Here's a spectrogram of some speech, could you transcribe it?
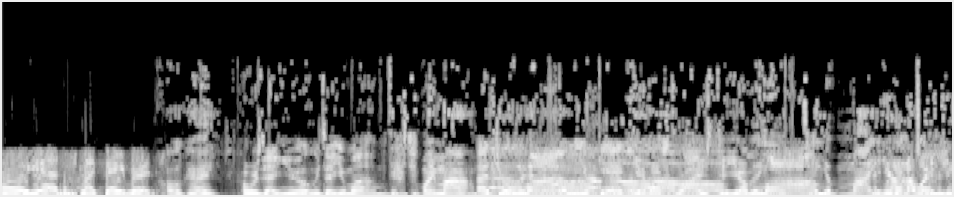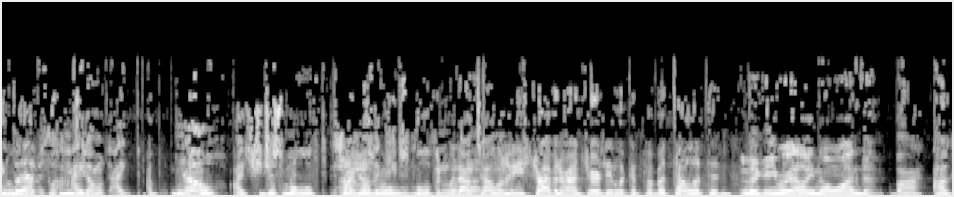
Oh, yes, my favorite. Okay. Oh, is that you? Is that your mom? That's my mom. That's your oh. mom? You can't give a oh. prize to your But you- mom. to your mom. You don't know where she lives? Well, I don't. I, I no. I she just moved. my just mother moved? keeps moving without Alright. telling So me. he's driving around Jersey looking for Metelliton. Look, he really, no wonder. Ma, I'll,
